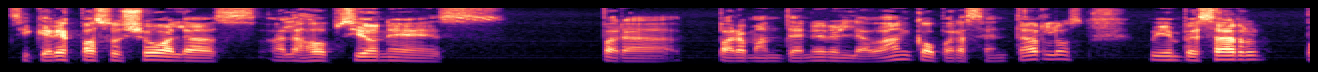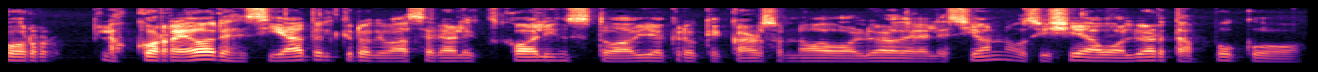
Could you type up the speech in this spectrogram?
Si querés paso yo a las, a las opciones para, para, mantener en la banca o para sentarlos. Voy a empezar por los corredores de Seattle, creo que va a ser Alex Collins, todavía creo que Carson no va a volver de la lesión, o si llega a volver tampoco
